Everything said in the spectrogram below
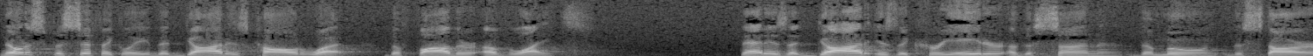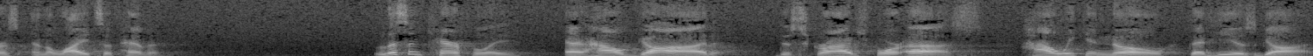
Notice specifically that God is called what? The Father of lights. That is that God is the creator of the sun, the moon, the stars, and the lights of heaven. Listen carefully at how God describes for us how we can know that he is God.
